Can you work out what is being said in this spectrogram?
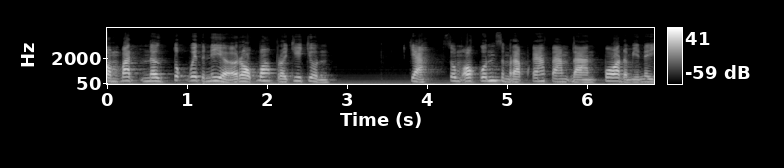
បំបត្តិនៅទុក្ខវេទនារបស់ប្រជាជន ចាសសូមអរគុណសម្រាប់ការតាមដានព័ត៌មាននេះ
